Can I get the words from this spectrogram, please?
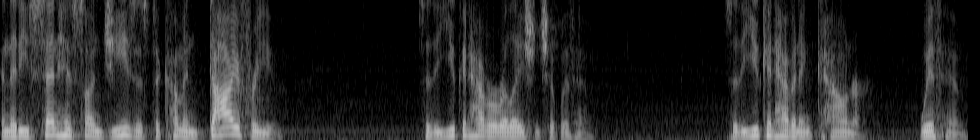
and that He sent His Son Jesus to come and die for you so that you can have a relationship with Him, so that you can have an encounter with Him.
